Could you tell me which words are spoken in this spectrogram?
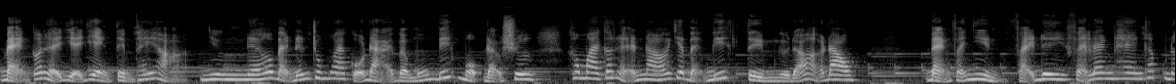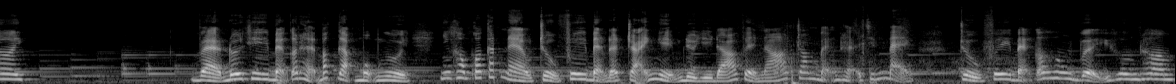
bạn có thể dễ dàng tìm thấy họ. Nhưng nếu bạn đến trung hoa cổ đại và muốn biết một đạo sư không ai có thể nói cho bạn biết tìm người đó ở đâu. Bạn phải nhìn phải đi phải lang thang khắp nơi. Và đôi khi bạn có thể bắt gặp một người nhưng không có cách nào trừ phi bạn đã trải nghiệm điều gì đó về nó trong bản thể chính bạn. Trừ phi bạn có hương vị hương thơm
